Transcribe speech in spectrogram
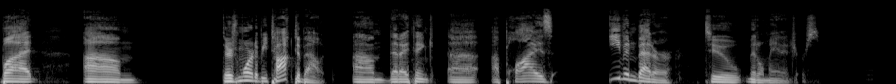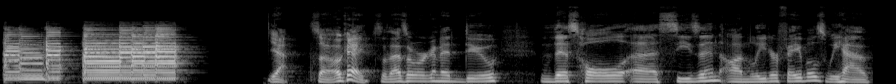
But um, there's more to be talked about um, that I think uh, applies even better to middle managers. Yeah. So okay, so that's what we're gonna do this whole uh, season on Leader Fables. We have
